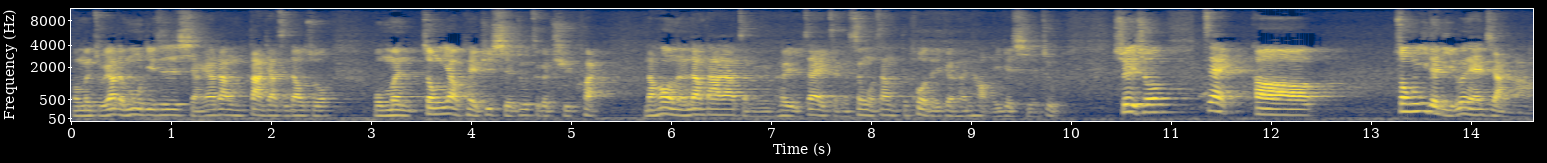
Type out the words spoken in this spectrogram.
我们主要的目的就是想要让大家知道说，我们中药可以去协助这个区块，然后呢，让大家整个可以在整个生活上获得一个很好的一个协助。所以说，在呃中医的理论来讲啊，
